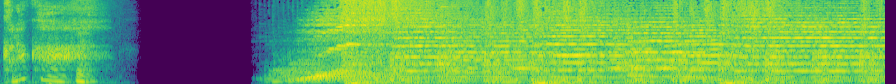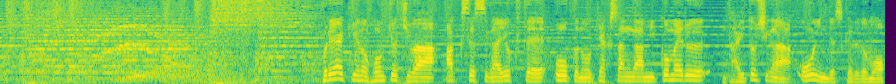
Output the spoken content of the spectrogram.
からか、うんプロ野球の本拠地はアクセスが良くて多くのお客さんが見込める大都市が多いんですけれども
